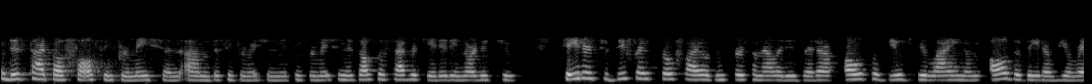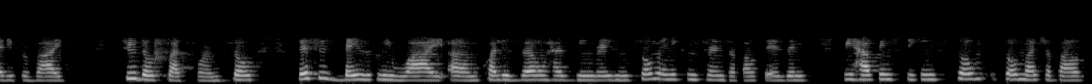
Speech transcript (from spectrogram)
this type of false information, um, disinformation, misinformation is also fabricated in order to cater to different profiles and personalities that are also built relying on all the data we already provide to those platforms. So this is basically why um, Coalizão has been raising so many concerns about this. And we have been speaking so, so much about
